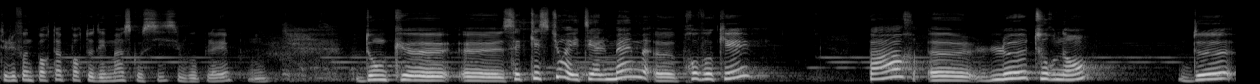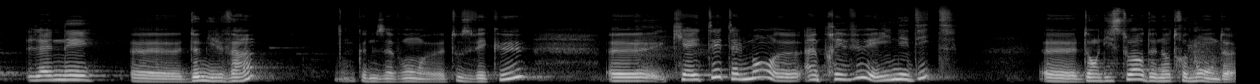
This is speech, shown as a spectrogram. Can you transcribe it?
téléphones portables portent des masques aussi, s'il vous plaît. Donc, cette question a été elle-même provoquée par le tournant de l'année 2020 euh, que nous avons tous vécu, qui a été tellement imprévue et inédite dans l'histoire de notre monde.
